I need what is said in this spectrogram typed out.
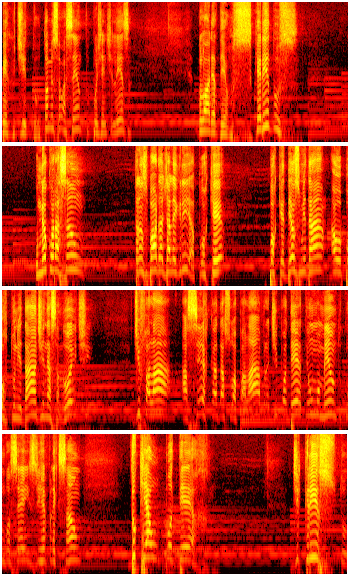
perdido. Tome o seu assento, por gentileza. Glória a Deus. Queridos, o meu coração transborda de alegria, porque porque Deus me dá a oportunidade nessa noite de falar acerca da sua palavra, de poder ter um momento com vocês de reflexão do que é o poder de Cristo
